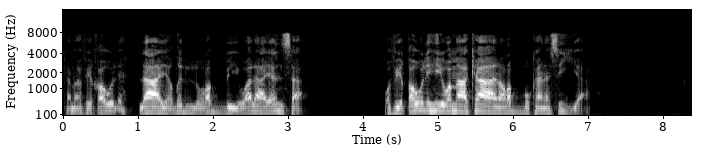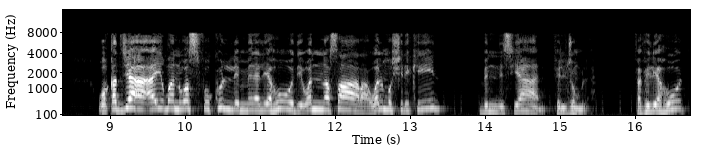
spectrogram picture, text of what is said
كما في قوله لا يضل ربي ولا ينسى. وفي قوله وما كان ربك نسيا. وقد جاء أيضا وصف كل من اليهود والنصارى والمشركين بالنسيان في الجملة. ففي اليهود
